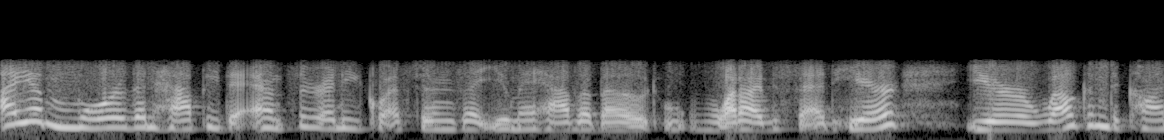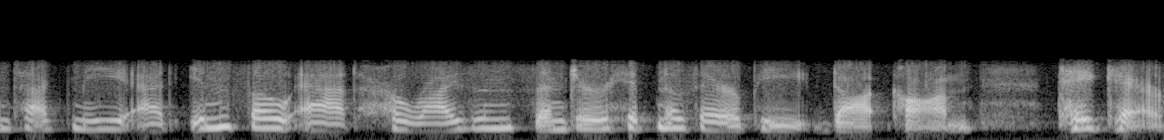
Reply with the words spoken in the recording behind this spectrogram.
I am more than happy to answer any questions that you may have about what I've said here. You're welcome to contact me at info at horizoncenterhypnotherapy.com. Take care.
